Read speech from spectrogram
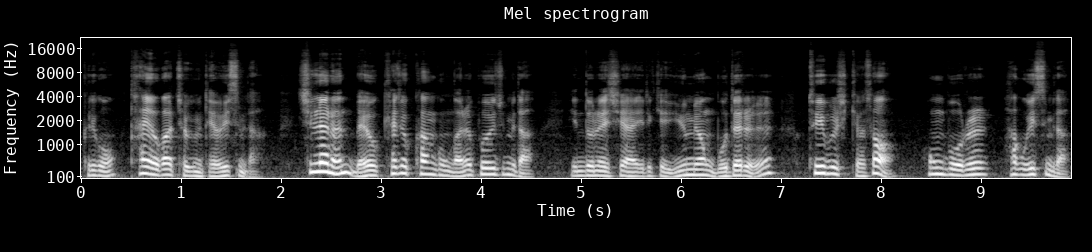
그리고 타이어가 적용되어 있습니다. 실내는 매우 쾌적한 공간을 보여줍니다. 인도네시아 이렇게 유명 모델을 투입을 시켜서 홍보를 하고 있습니다.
